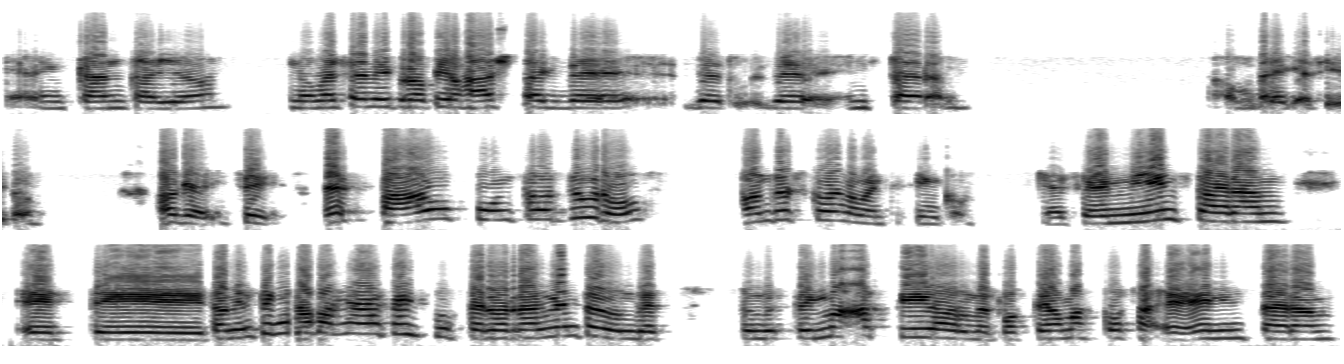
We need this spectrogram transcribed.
me encanta yo. No me sé mi propio hashtag de, de, Instagram. Hombre, quesito. Ok, sí, es pau.doodles underscore 95. Ese es mi Instagram. Este, también tengo una página de Facebook, pero realmente donde, donde estoy más activa, donde posteo más cosas es en Instagram.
